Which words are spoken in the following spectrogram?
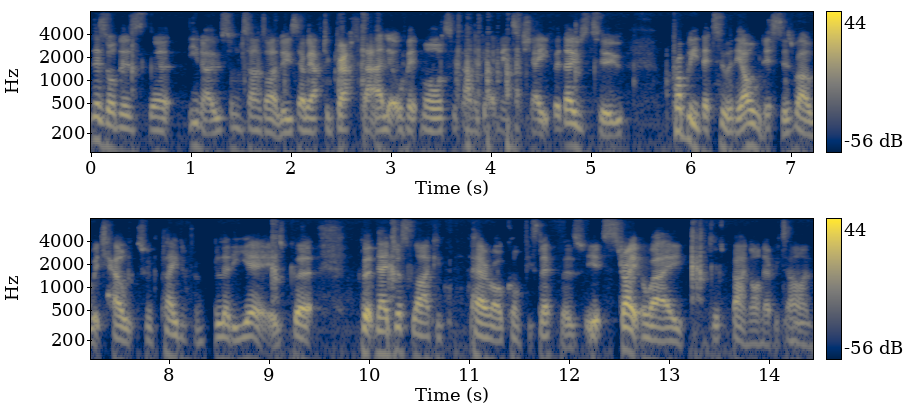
there's others that you know sometimes I lose, so we have to graft that a little bit more to kind of get them into shape. But those two, probably the two of the oldest as well, which helps. We've played them for bloody years, but but they're just like a pair of old comfy slippers. It's straight away, just bang on every time.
